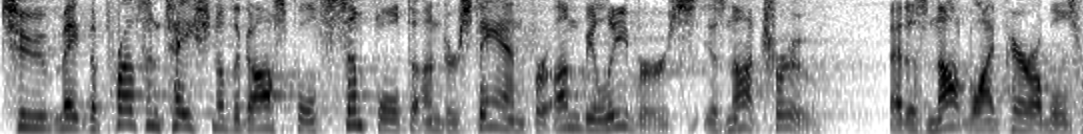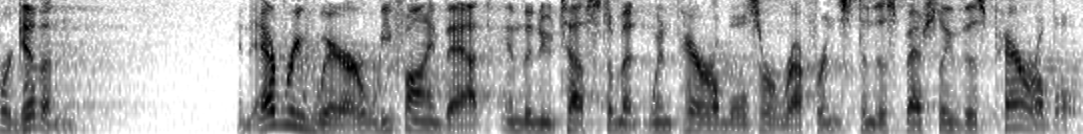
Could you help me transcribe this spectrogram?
to make the presentation of the gospel simple to understand for unbelievers, is not true. That is not why parables were given. And everywhere we find that in the New Testament when parables are referenced, and especially this parable.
